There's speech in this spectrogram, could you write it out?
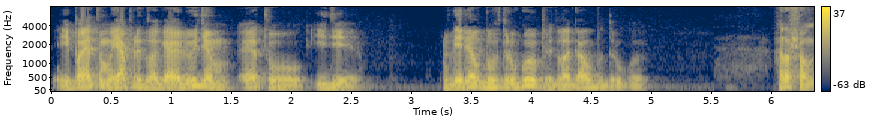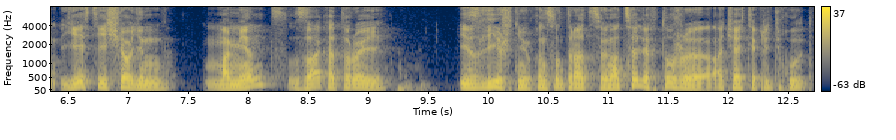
И поэтому я предлагаю людям эту идею. Верил бы в другую, предлагал бы другую. Хорошо, есть еще один момент, за который излишнюю концентрацию на целях тоже отчасти критикуют.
